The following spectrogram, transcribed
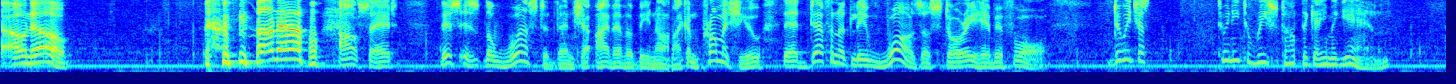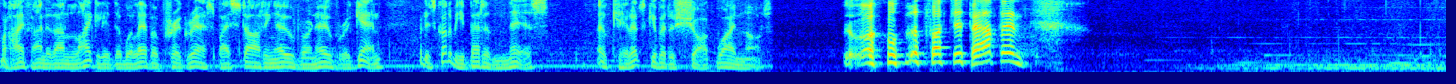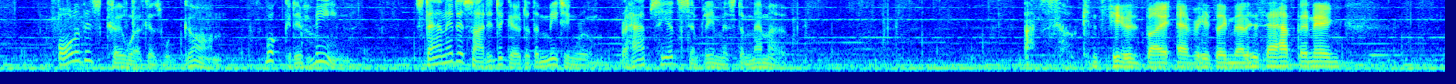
Oh no. no, no. I'll say it. This is the worst adventure I've ever been on. I can promise you there definitely was a story here before. Do we just. Do we need to restart the game again? Well, I find it unlikely that we'll ever progress by starting over and over again, but it's got to be better than this. Okay, let's give it a shot. Why not? What the fuck just happened? All of his co-workers were gone. What could it mean? Stanley decided to go to the meeting room. Perhaps he had simply missed a memo. I'm so confused by everything that is happening.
